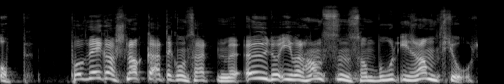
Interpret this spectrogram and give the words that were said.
opp. Pål Vegard snakka etter konserten med Aud og Ivar Hansen, som bor i Ramfjord.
